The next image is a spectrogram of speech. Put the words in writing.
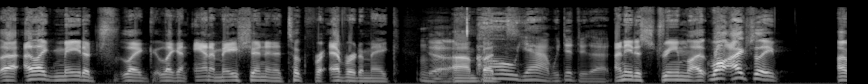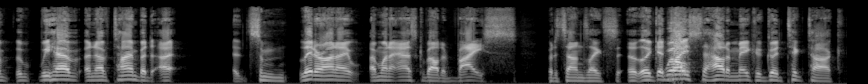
uh, I like made a tr- like like an animation, and it took forever to make. Yeah Um, but oh yeah, we did do that. I need to streamline. Well, actually, um, we have enough time, but I, some later on, I, I want to ask about advice. But it sounds like uh, like advice to how to make a good TikTok.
